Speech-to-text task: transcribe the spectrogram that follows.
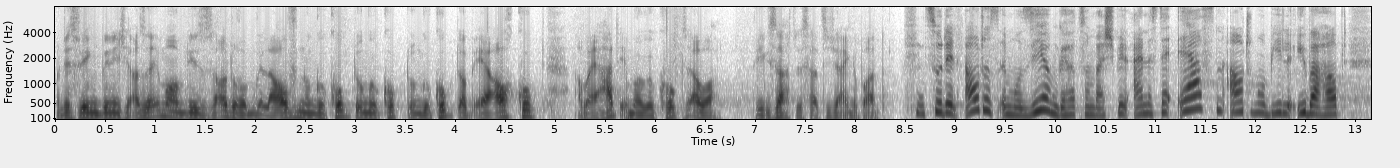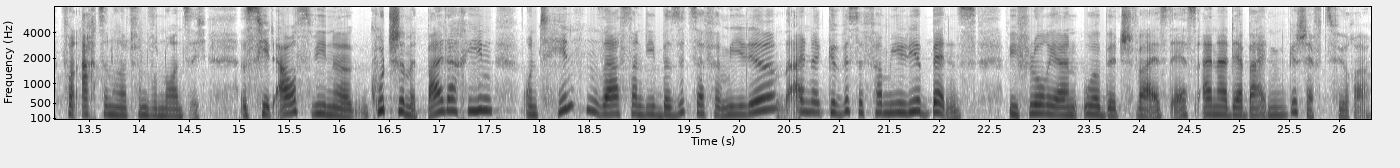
Und deswegen bin ich also immer um dieses Auto rumgelaufen und geguckt und geguckt und geguckt, ob er auch guckt. Aber er hat immer geguckt. Aber wie gesagt, es hat sich eingebrannt. Zu den Autos im Museum gehört zum Beispiel eines der ersten Automobile überhaupt von 1895. Es sieht aus wie eine Kutsche mit Baldachin und hinten saß dann die Besitzerfamilie, eine gewisse Familie Benz, wie Florian Urbitsch weiß. Er ist einer der beiden Geschäftsführer.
